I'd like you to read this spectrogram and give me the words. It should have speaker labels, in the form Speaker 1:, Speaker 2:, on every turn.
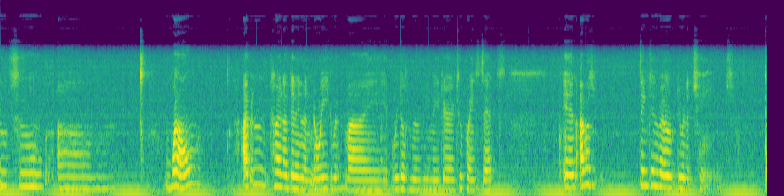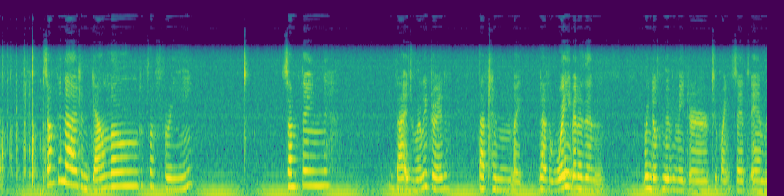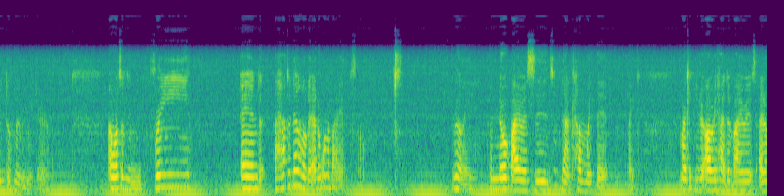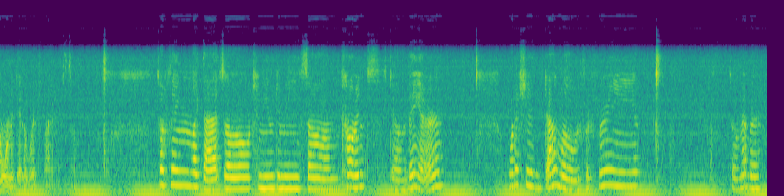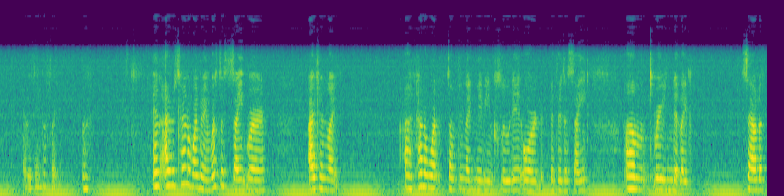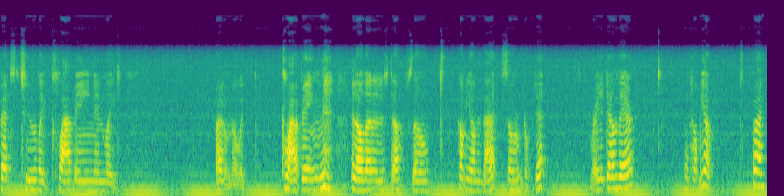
Speaker 1: YouTube. Um, well, I've been kind of getting annoyed with my Windows Movie Maker 2.6, and I was thinking about doing a change. Something that I can download for free. Something that is really good. That can, like, that's way better than Windows Movie Maker 2.6 and Windows Movie Maker. I want something free, and I have to download it. I don't want to buy it, so really, and no viruses that come with it. Like my computer already had the virus. I don't want to get a worse virus, so something like that. So can you give me some comments down there? What I should download for free. So remember, everything for free. and I was kind of wondering, what's the site where I can like, I kind of want something like maybe included, or if there's a site, um, where you can get like sound effects to like clapping and like, I don't know, like clapping and all that other stuff. So help me out in that. So don't forget, write it down there and help me out. Bye.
